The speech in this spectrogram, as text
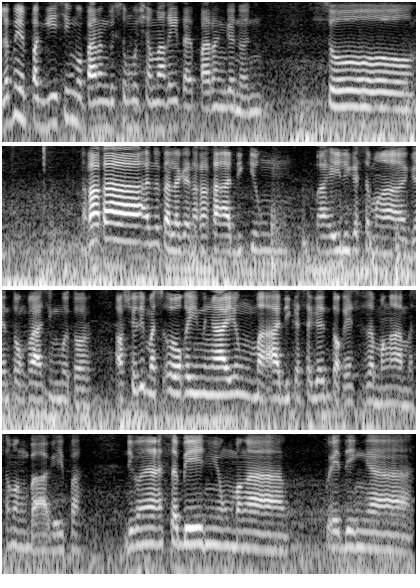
Alam mo yung pagising mo parang gusto mo siya makita, parang ganun. So nakaka ano talaga, nakaka-addict yung mahilig ka sa mga gantong klaseng motor. Actually, mas okay na nga yung ma-addict ka sa ganito kaysa sa mga masamang bagay pa. Hindi ko na sabihin yung mga pwedeng ah,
